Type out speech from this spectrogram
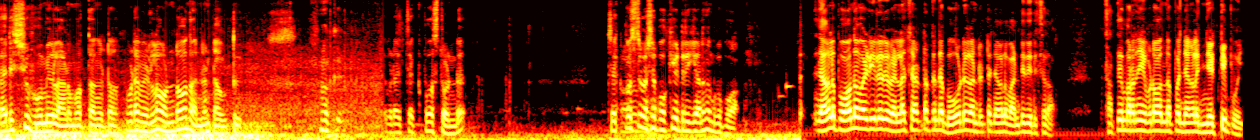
തരിശു ഭൂമികളാണ് മൊത്തം കേട്ടോ. ഇവിടെ വെള്ളം ഉണ്ടോ എന്ന് തന്നെ ഡൗട്ട് നമുക്ക് ഇവിടെ ചെക്ക് പോസ്റ്റ് ഉണ്ട്. ചെക്ക് പോസ്റ്റ് പക്ഷേ പൊക്കിയിട്ടിരിക്കുകയാണ്. നമുക്ക് പോവാം. ഞങ്ങൾ പോകുന്ന വഴിയിൽ ഒരു വെള്ളച്ചാട്ടത്തിന്റെ ബോർഡ് കണ്ടിട്ട് ഞങ്ങൾ വണ്ടി തിരിച്ചതാണ് സത്യം പറഞ്ഞ് ഇവിടെ വന്നപ്പോൾ ഞങ്ങൾ ഞെട്ടിപ്പോയി.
